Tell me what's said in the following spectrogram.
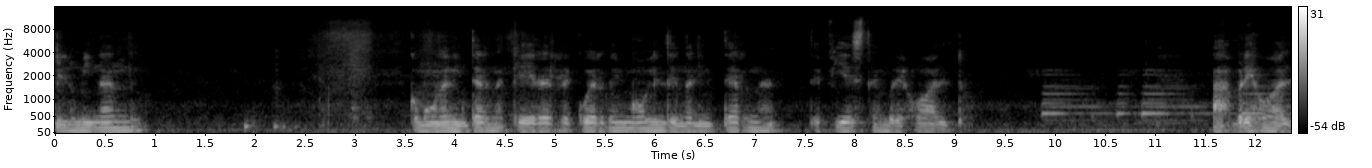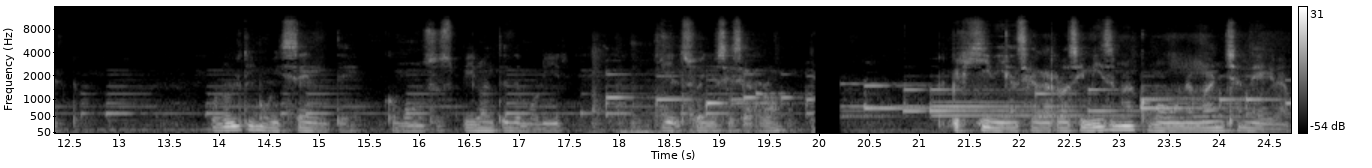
iluminando como una linterna que era el recuerdo inmóvil de una linterna de fiesta en Brejo Alto. Ah, Brejo Alto. Un último Vicente, como un suspiro antes de morir, y el sueño se cerró. Virginia se agarró a sí misma como una mancha negra.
